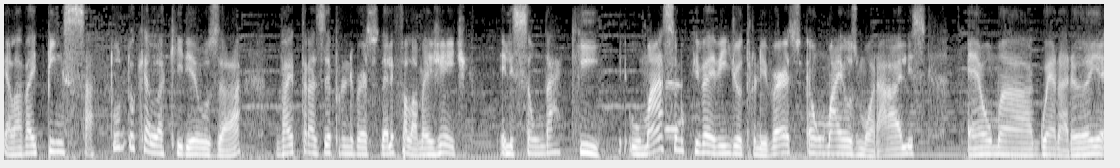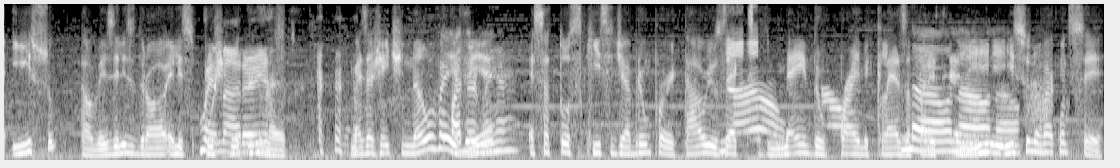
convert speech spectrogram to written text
ela vai pensar tudo que ela queria usar, vai trazer pro universo dela e falar, mas gente, eles são daqui. O máximo que vai vir de outro universo é um Miles Morales, é uma Gwen Aranha. Isso, talvez eles dro eles puxem. Mas a gente não vai ver essa tosquice de abrir um portal e os. X-Men do Prime Class Não, aparecer não, ali. não. Isso não vai acontecer.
